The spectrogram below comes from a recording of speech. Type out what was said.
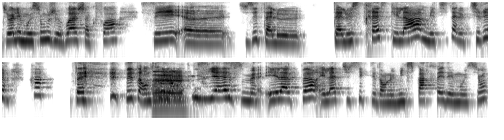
tu vois, l'émotion que je vois à chaque fois, c'est, tu sais, tu as le, as le stress qui est là, mais tu as le petit rire. Ah, tu entre l'enthousiasme et la peur, et là, tu sais que tu es dans le mix parfait d'émotions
